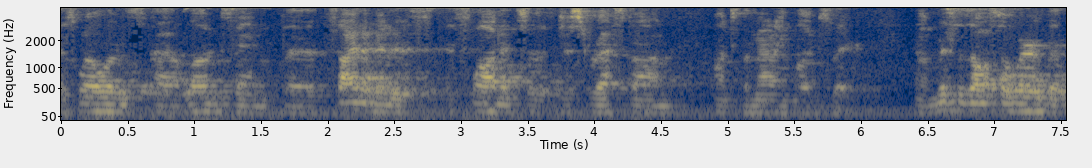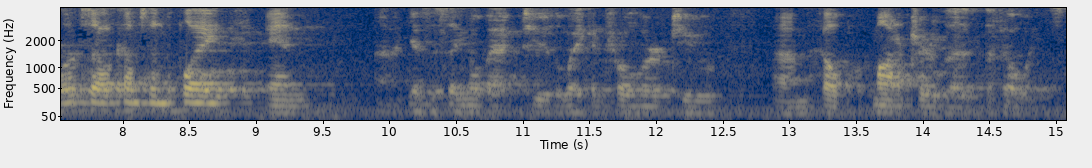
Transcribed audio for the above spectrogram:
as well as uh, lugs, and the side of it is, is, slotted so it just rests on onto the mounting lugs there. Um, this is also where the load cell comes into play and uh, gives a signal back to the weight controller to um, help monitor the, the fill weights.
